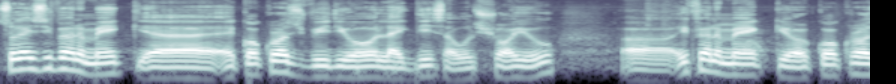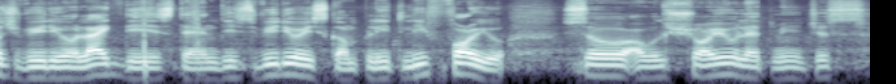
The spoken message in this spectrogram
So guys if you want to make uh, a cockroach video like this i will show you. Uh, if you want to make your cockroach video like this then this video is completely for you. So i will show you. Let me just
